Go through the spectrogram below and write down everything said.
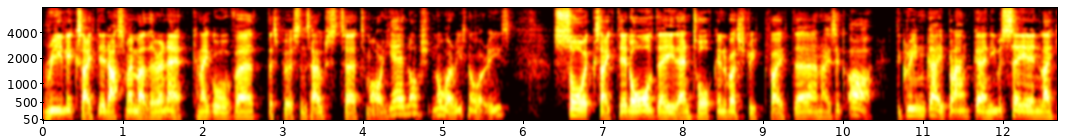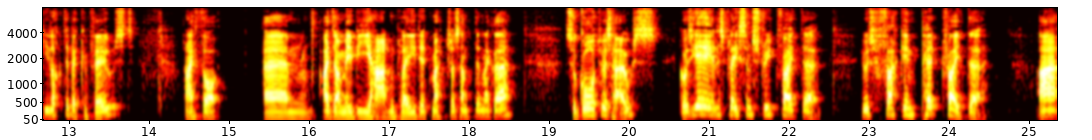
really excited. Asked my mother, and eh, can I go over this person's house to, tomorrow? Yeah, no, no worries, no worries. So excited all day then talking about Street Fighter, and I was like, oh, the green guy, Blanka, and he was saying like he looked a bit confused. And I thought, um, I don't know, maybe he hadn't played it much or something like that. So go to his house, goes, yeah, let's play some Street Fighter. It was fucking Pit Fighter. Uh,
